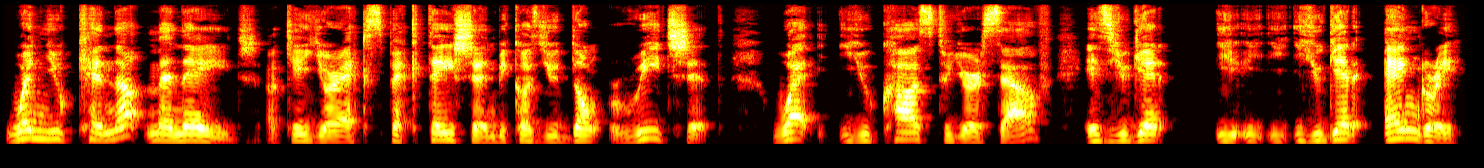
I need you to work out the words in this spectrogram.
when you cannot manage okay your expectation because you don't reach it what you cause to yourself is you get you, you get angry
